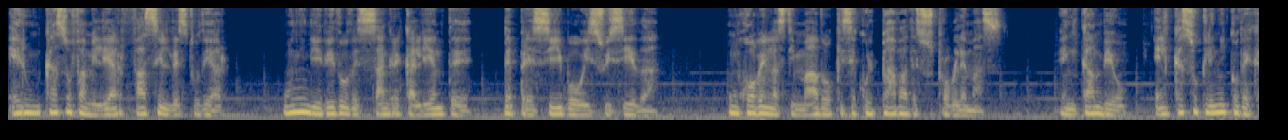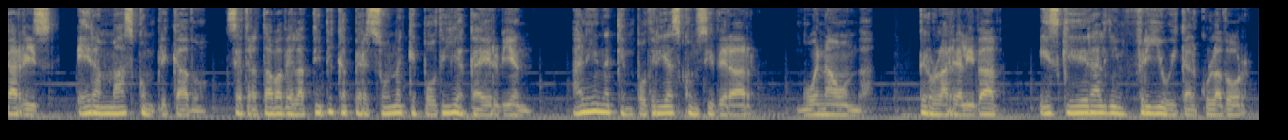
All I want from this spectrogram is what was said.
era un caso familiar fácil de estudiar, un individuo de sangre caliente, depresivo y suicida, un joven lastimado que se culpaba de sus problemas. En cambio, el caso clínico de Harris era más complicado. Se trataba de la típica persona que podía caer bien, alguien a quien podrías considerar buena onda. Pero la realidad es que era alguien frío y calculador,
